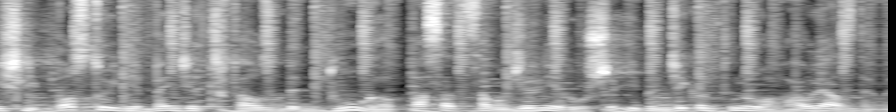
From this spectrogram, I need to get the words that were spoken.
Jeśli postój nie będzie trwał zbyt długo, Passat samodzielnie ruszy i będzie kontynuował jazdę.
